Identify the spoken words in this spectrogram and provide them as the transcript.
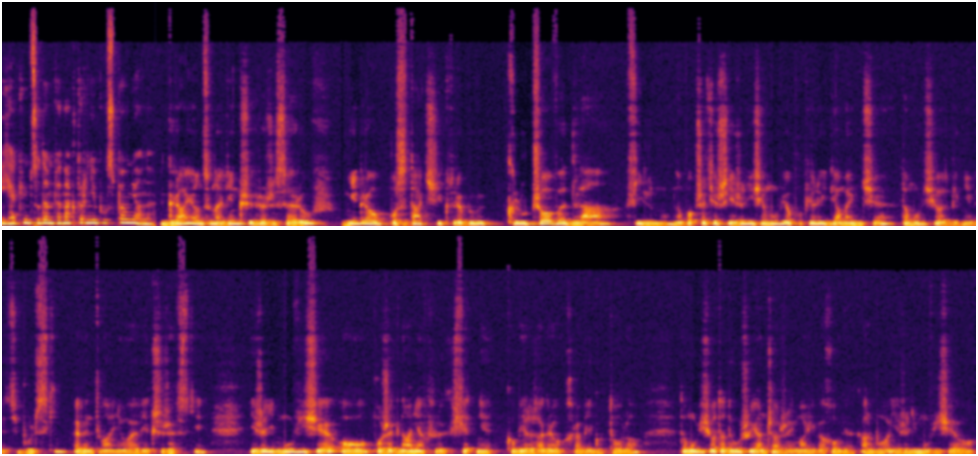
I jakim cudem ten aktor nie był spełniony? Grając u największych reżyserów, nie grał postaci, które były kluczowe dla filmu. No bo przecież jeżeli się mówi o Popiele i Diamencie, to mówi się o Zbigniewie Cybulskim, ewentualnie o Ewie Krzyżewskiej. Jeżeli mówi się o pożegnaniach, w których świetnie Kobiel zagrał hrabiego Tolo, to mówi się o Tadeuszu Janczarze i Marii Wachowiak. Albo jeżeli mówi się o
